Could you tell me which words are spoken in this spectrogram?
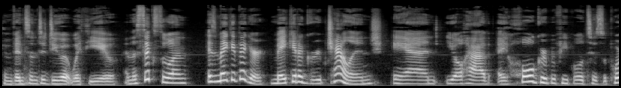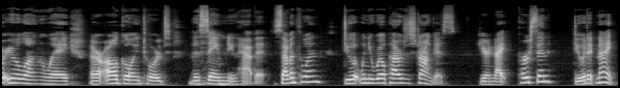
Convince them to do it with you. And the sixth one, is make it bigger. Make it a group challenge and you'll have a whole group of people to support you along the way that are all going towards the same new habit. Seventh one, do it when your willpower is the strongest. If you're a night person, do it at night.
